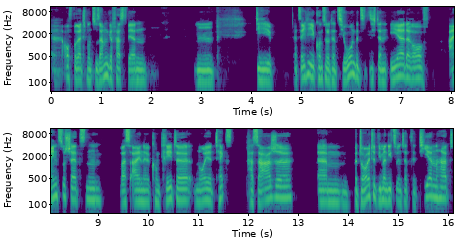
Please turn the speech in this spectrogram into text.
äh, aufbereitet und zusammengefasst werden. Hm. Die tatsächliche Konsultation bezieht sich dann eher darauf, einzuschätzen, was eine konkrete neue Textpassage ähm, bedeutet, wie man die zu interpretieren hat.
